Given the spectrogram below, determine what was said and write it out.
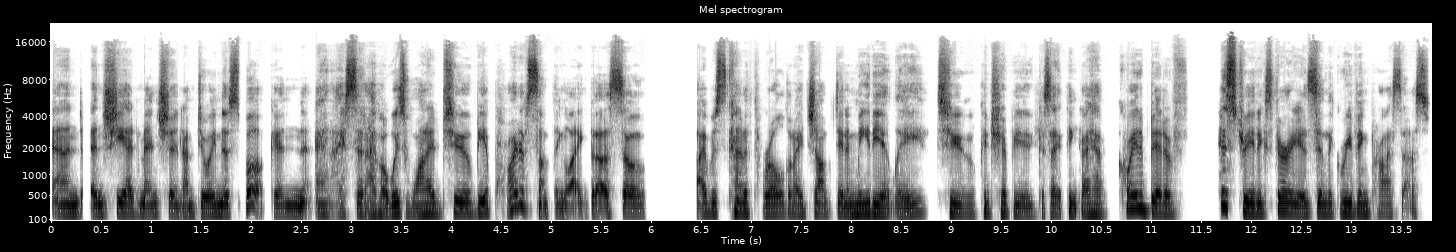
and and she had mentioned I'm doing this book and and I said I've always wanted to be a part of something like this. So I was kind of thrilled and I jumped in immediately to contribute because I think I have quite a bit of history and experience in the grieving process.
